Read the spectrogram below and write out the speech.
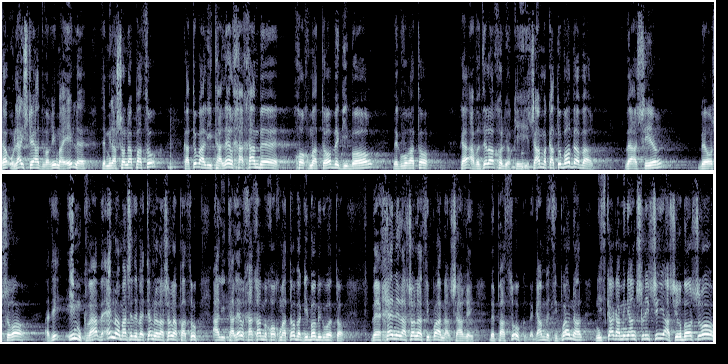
אולי שתי הדברים האלה זה מלשון הפסוק. כתוב על יתהלל חכם בחוכמתו וגיבור בגבורתו. כן? אבל זה לא יכול להיות, כי שם כתוב עוד דבר, ועשיר באושרו. אז אם כבר, ואין לו מה שזה בהתאם ללשון הפסוק, על יתהלל חכם בחוכמתו וגיבור בגבורתו. וכן ללשון הסיפור הנ"ל, שהרי בפסוק וגם בסיפור הנ"ל נזכר גם עניין שלישי, עשיר באושרו.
